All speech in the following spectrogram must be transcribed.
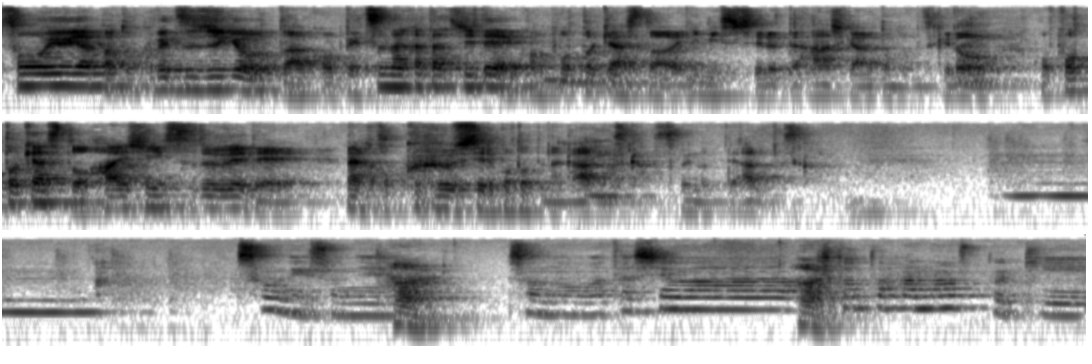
そういうやっぱ特別授業とはこう別な形でこのポッドキャストは意味してるって話があると思うんですけど、はい。ポッドキャストを配信する上でなんか工夫してることってなんかあるんですか、そういうのってあるんですか？うんあそうですね、はその私ははい。人と話す時、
